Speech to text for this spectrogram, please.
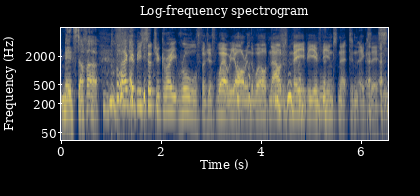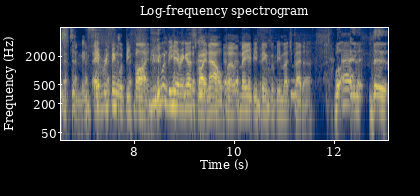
made stuff up. that could be such a great rule for just where we are in the world now. Just maybe if the internet didn't exist, Didn't exist. everything would be fine. You wouldn't be hearing us right now, but maybe things would be much better. Well, Uh, and the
